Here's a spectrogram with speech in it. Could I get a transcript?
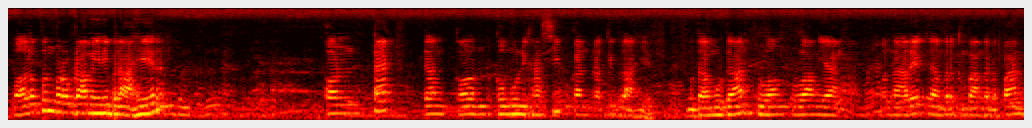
Walaupun program ini berakhir, kontak dan komunikasi bukan berarti berakhir. Mudah-mudahan peluang-peluang yang menarik dan berkembang ke depan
